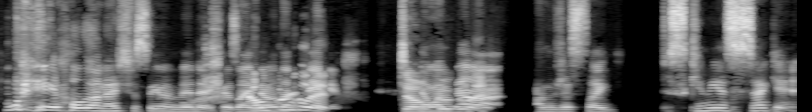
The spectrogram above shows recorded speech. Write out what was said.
Wait, hold on. I just need a minute because I Don't know that. Google name. it. Don't no, I'm Google it. I'm just like, just give me a second.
